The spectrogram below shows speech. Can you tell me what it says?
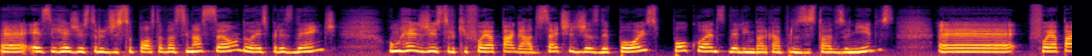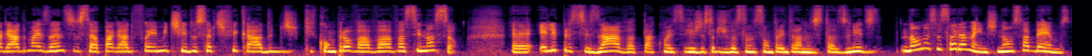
é, esse registro de suposta vacinação do ex-presidente, um registro que foi apagado sete dias depois, pouco antes dele embarcar para os Estados Unidos. É, foi apagado, mas antes de ser apagado foi emitido o certificado de, que comprovava a vacinação. É, ele precisava estar tá com esse registro de vacinação para entrar nos Estados Unidos? Não necessariamente, não sabemos.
